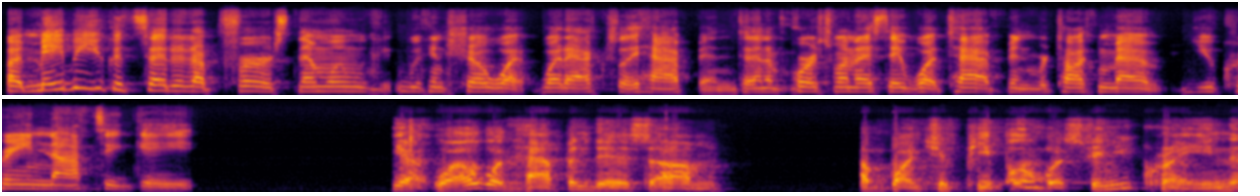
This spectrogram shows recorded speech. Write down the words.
but maybe you could set it up first. Then when we, we can show what, what actually happened. And of course, when I say what's happened, we're talking about Ukraine Nazi Gate. Yeah, well, what happened is um, a bunch of people in Western Ukraine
